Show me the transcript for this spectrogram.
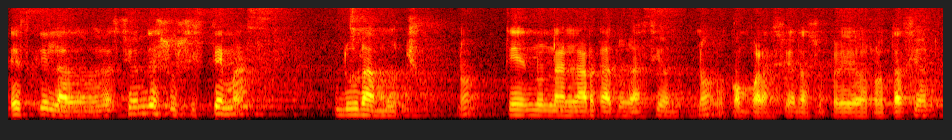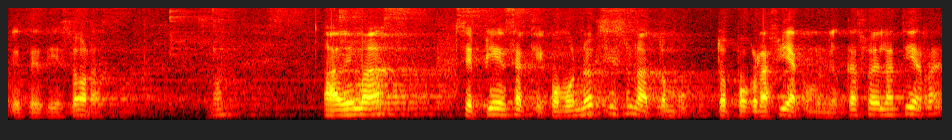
es que la duración de sus sistemas dura mucho, ¿no? Tienen una larga duración, ¿no? En comparación a su periodo de rotación, que es de 10 horas. Además, se piensa que como no existe una topografía como en el caso de la Tierra,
